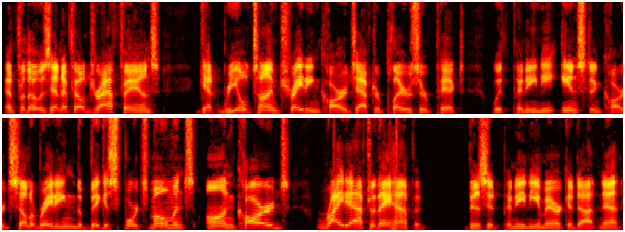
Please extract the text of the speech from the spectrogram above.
And for those NFL draft fans, get real time trading cards after players are picked with Panini Instant Cards, celebrating the biggest sports moments on cards right after they happen. Visit PaniniAmerica.net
